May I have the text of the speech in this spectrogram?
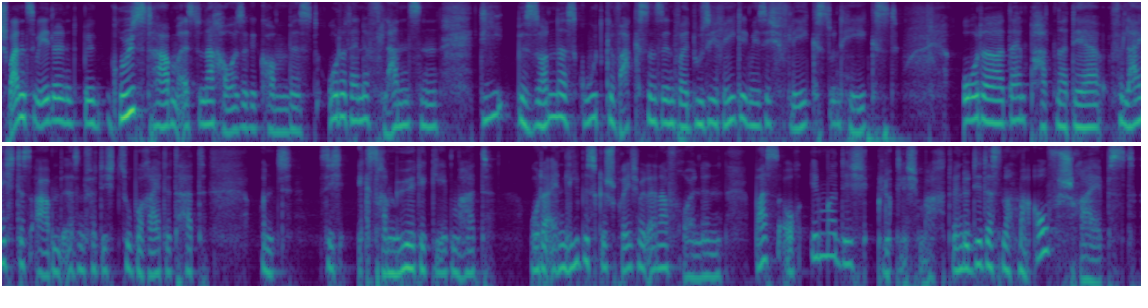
schwanzwedelnd begrüßt haben, als du nach Hause gekommen bist, oder deine Pflanzen, die besonders gut gewachsen sind, weil du sie regelmäßig pflegst und hegst, oder dein Partner, der vielleicht das Abendessen für dich zubereitet hat und sich extra Mühe gegeben hat oder ein Liebesgespräch mit einer Freundin, was auch immer dich glücklich macht. Wenn du dir das nochmal aufschreibst,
